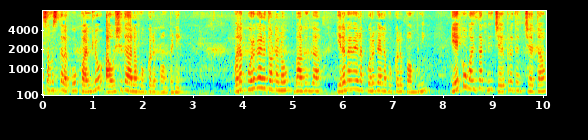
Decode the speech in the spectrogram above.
సంస్థలకు పండ్లు ఔషధాల మొక్కలు పంపిణీ. మన కూరగాయల తోటలో భాగంగా ఇరవై వేల కూరగాయల మొక్కలు పంపిణీ. ఏకో వైజాగ్ని జయప్రదం చేద్దాం.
